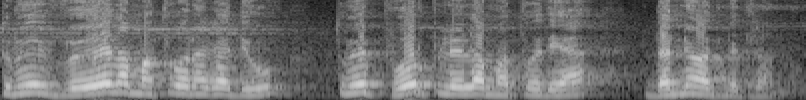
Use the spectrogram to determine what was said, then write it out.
तुम्ही वेळेला महत्त्व नका देऊ तुम्ही फोर प्लेला महत्त्व द्या. धन्यवाद मित्रांनो.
